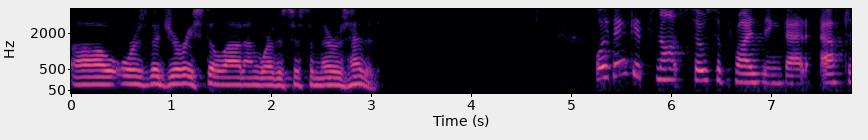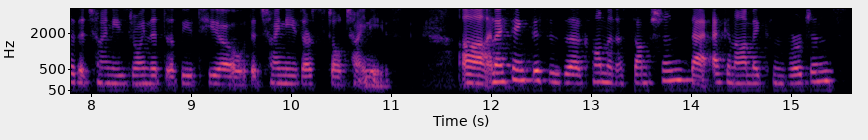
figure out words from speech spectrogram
uh, or is the jury still out on where the system there is headed? Well, I think it's not so surprising that after the Chinese joined the WTO, the Chinese are still Chinese. Uh, and I think this is a common assumption that economic convergence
